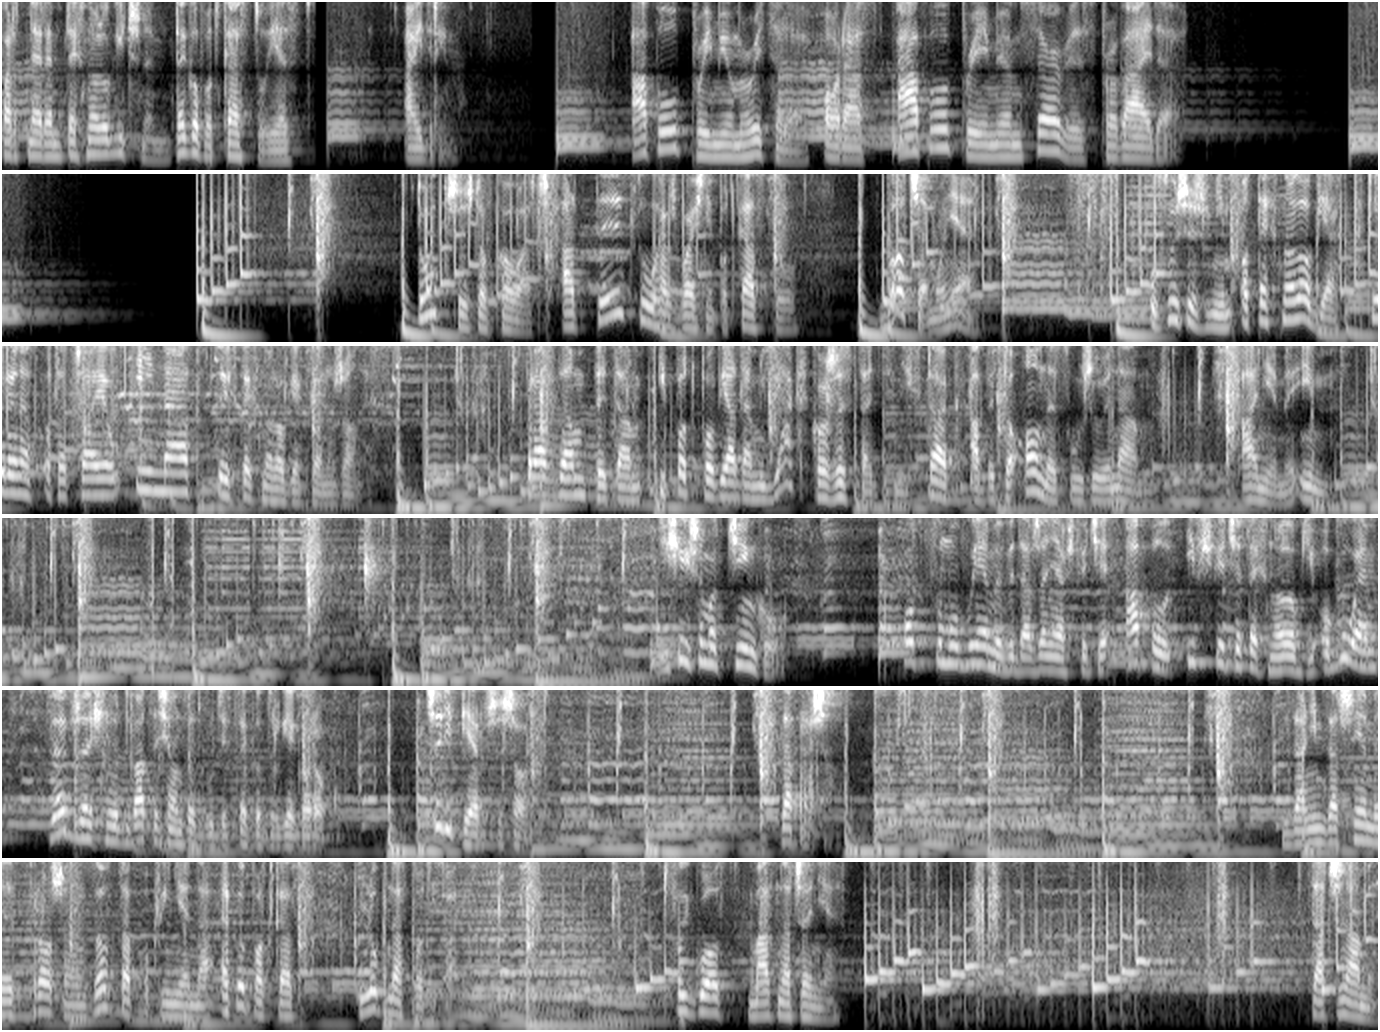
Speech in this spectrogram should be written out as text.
Partnerem technologicznym tego podcastu jest iDream. Apple Premium Reseller oraz Apple Premium Service Provider. Tu Krzysztof Kołacz, a Ty słuchasz właśnie podcastu, bo czemu nie? Usłyszysz w nim o technologiach, które nas otaczają i nas w tych technologiach zanurzonych. Sprawdzam, pytam i podpowiadam, jak korzystać z nich tak, aby to one służyły nam, a nie my im. W dzisiejszym odcinku podsumowujemy wydarzenia w świecie Apple i w świecie technologii ogółem we wrześniu 2022 roku, czyli pierwszy short. Zapraszam. Zanim zaczniemy, proszę zostaw opinię na Apple Podcast lub na Spotify. Twój głos ma znaczenie. Zaczynamy.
